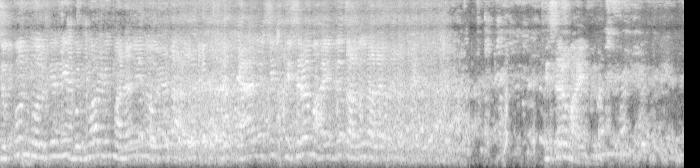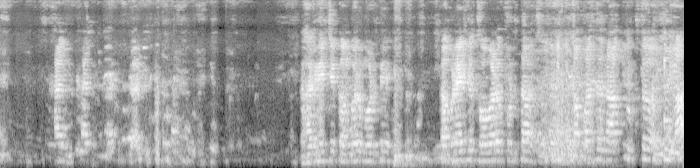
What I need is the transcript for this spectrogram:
चुकून मोलकरी गुड मॉर्निंग म्हणाली नवऱ्याला. त्या दिवशी तिसरं महायुद्ध चालू झालं. तिसरं महायुद्ध. खाली घागरीची कंबर मोडते. कपड्याचे थोबाड फुटतात. कपाचं नाक तुटतं हा?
